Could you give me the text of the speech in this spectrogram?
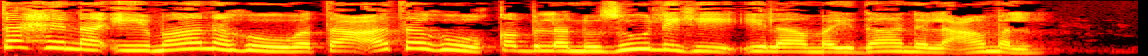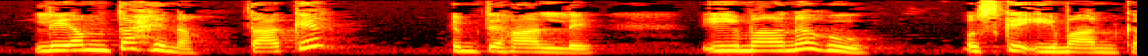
تہ نہ ایمان ہوں وطاط ہو قبل الا میدان تاکہ امتحان لے ایمان ہو اس کے ایمان کا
